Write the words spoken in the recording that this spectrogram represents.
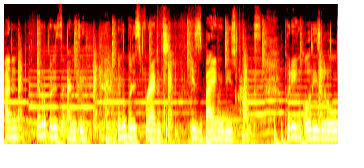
and everybody's auntie everybody's friend is buying these crocs putting all these little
